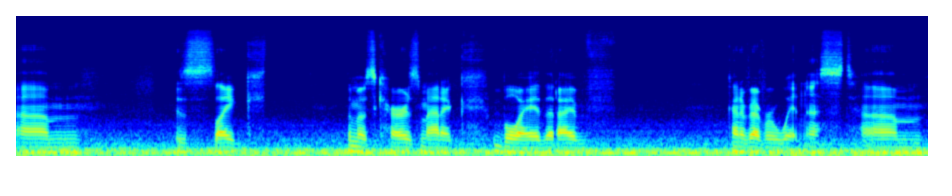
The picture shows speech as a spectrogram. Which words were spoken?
um, is like the most charismatic boy that I've kind of ever witnessed. Um,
